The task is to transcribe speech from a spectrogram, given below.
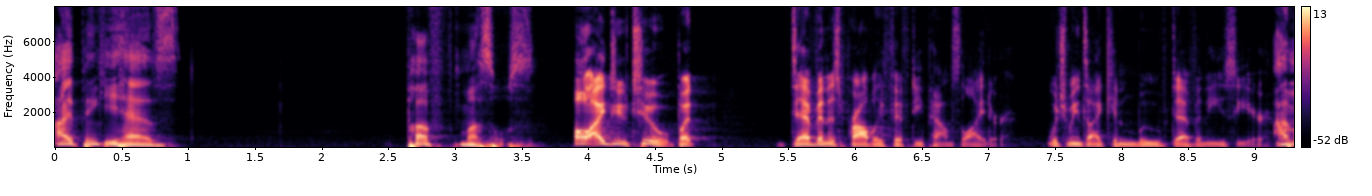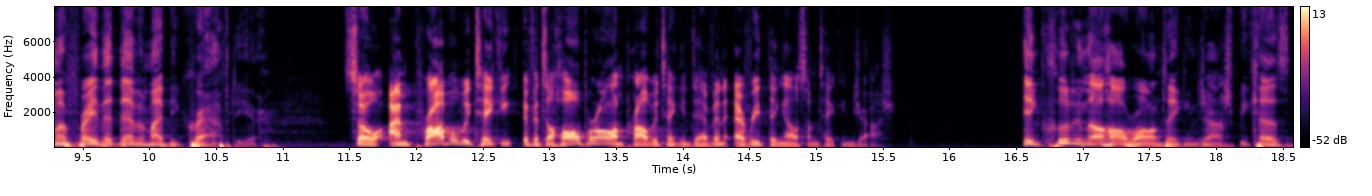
I think he has puff muscles. Oh, I do too, but Devin is probably 50 pounds lighter, which means I can move Devin easier. I'm afraid that Devin might be craftier. So I'm probably taking, if it's a hall brawl, I'm probably taking Devin. Everything else, I'm taking Josh. Including the hall brawl, I'm taking Josh because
